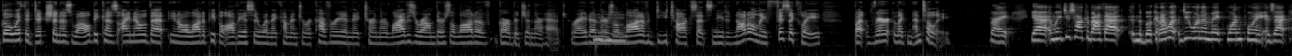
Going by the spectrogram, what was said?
go with addiction as well? Because I know that, you know, a lot of people, obviously, when they come into recovery and they turn their lives around, there's a lot of garbage in their head, right? And mm-hmm. there's a mm-hmm. lot of detox that's needed, not only physically, but very, like, mentally. Right. Yeah. And we do talk about that in the book. And I w- do want to make one point is that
